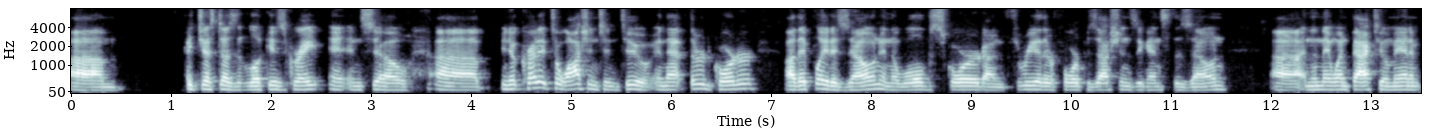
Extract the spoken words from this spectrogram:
Um, it just doesn't look as great. And, and so, uh, you know, credit to Washington too. In that third quarter, uh, they played a zone, and the Wolves scored on three of their four possessions against the zone. Uh, and then they went back to a man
